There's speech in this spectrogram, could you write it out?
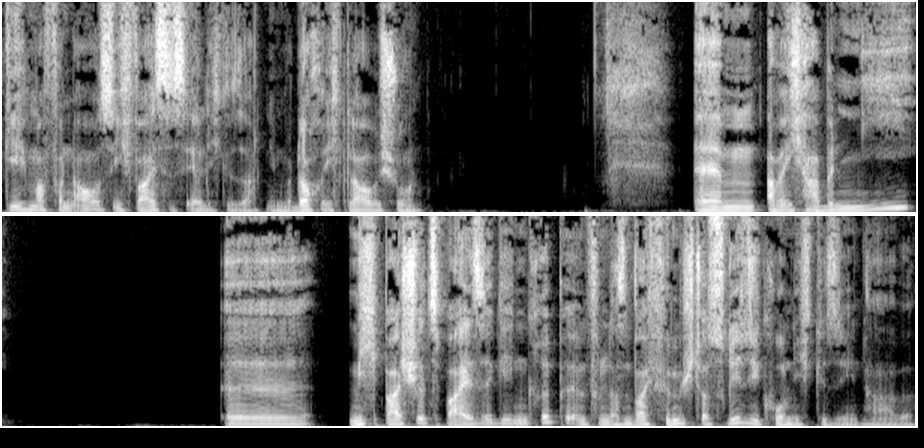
gehe mal von aus. Ich weiß es ehrlich gesagt nicht mehr. Doch, ich glaube schon. Ähm, aber ich habe nie äh, mich beispielsweise gegen Grippe impfen lassen, weil ich für mich das Risiko nicht gesehen habe.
